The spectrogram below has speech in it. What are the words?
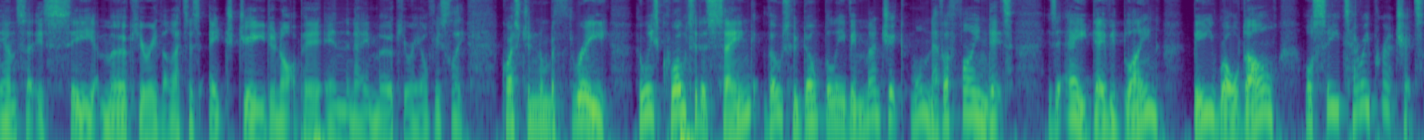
The answer is C, Mercury. The letters HG do not appear in the name Mercury, obviously. Question number three Who is quoted as saying, Those who don't believe in magic will never find it? Is it A, David Blaine, B, Roald Dahl, or C, Terry Pratchett?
